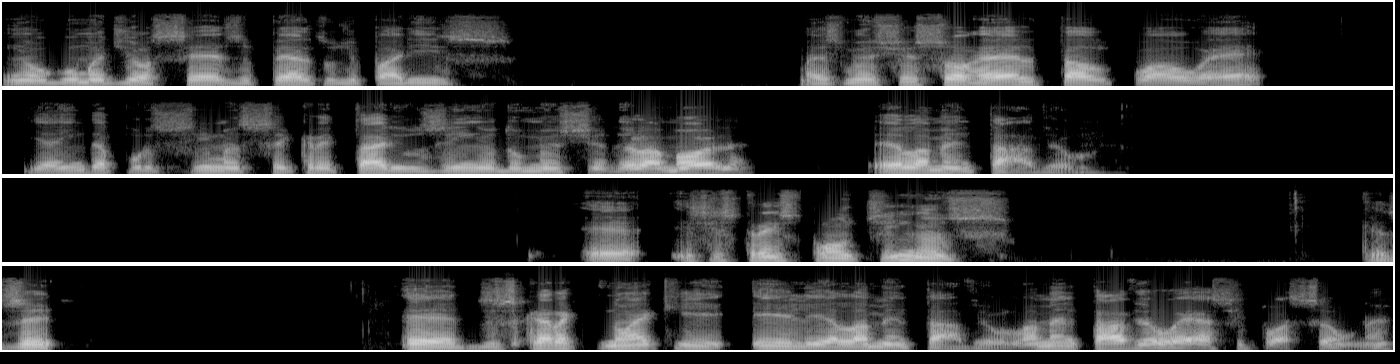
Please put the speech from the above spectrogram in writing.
em alguma diocese perto de Paris. Mas Monsieur Sorel, tal qual é, e ainda por cima secretáriozinho do Monsieur de la Mole, é lamentável. é, esses três pontinhos, quer dizer, é, descara... não é que ele é lamentável, lamentável é a situação, né?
